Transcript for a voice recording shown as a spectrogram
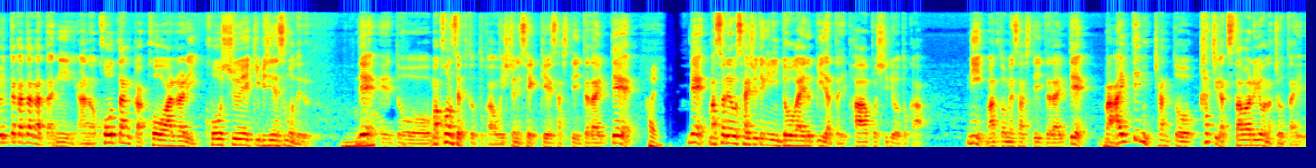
そういった方々に、あの、高単価、高粗利、高収益ビジネスモデルで、えっ、と、まあ、コンセプトとかを一緒に設計させていただいて、はい。で、まあ、それを最終的に動画 LP だったり、パワーポ資料とかにまとめさせていただいて、まあ、相手にちゃんと価値が伝わるような状態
